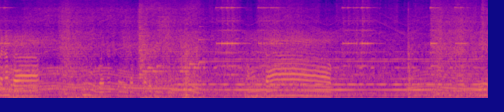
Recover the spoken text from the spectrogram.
sampai nabrak uh, banyak sekali dapat dapat mantap. Oke.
